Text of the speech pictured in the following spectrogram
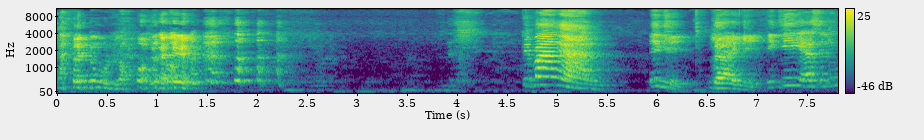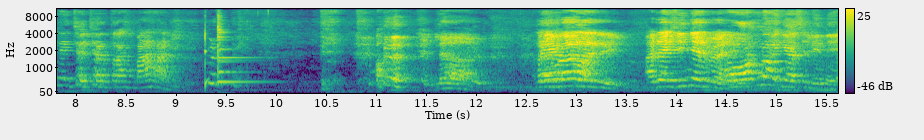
Ngarit ulo. Timangan. Iki, lah iki. Iki aslinya jajan transparan. Lah, Rewalan nih. Ada isinya sebenarnya. ono iki asline.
